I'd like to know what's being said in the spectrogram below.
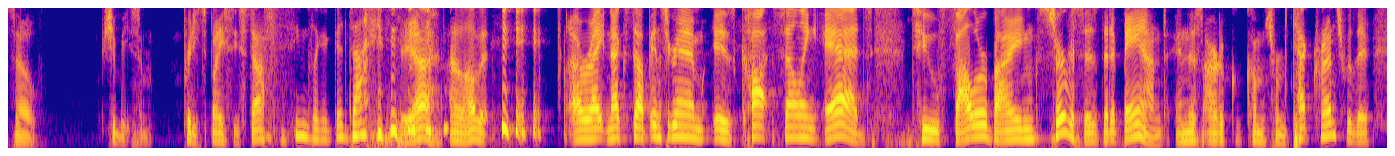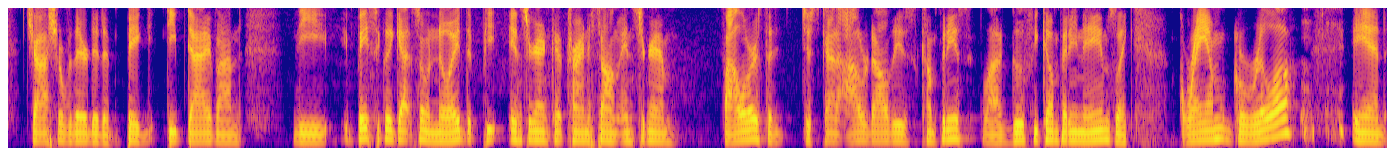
So, should be some pretty spicy stuff. Seems like a good time. Yeah, I love it. All right, next up, Instagram is caught selling ads to follower buying services that it banned. And this article comes from TechCrunch, where the, Josh over there did a big deep dive on the. Basically got so annoyed that P- Instagram kept trying to sell them Instagram followers that it just kind of outed all these companies, a lot of goofy company names like Graham Gorilla and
